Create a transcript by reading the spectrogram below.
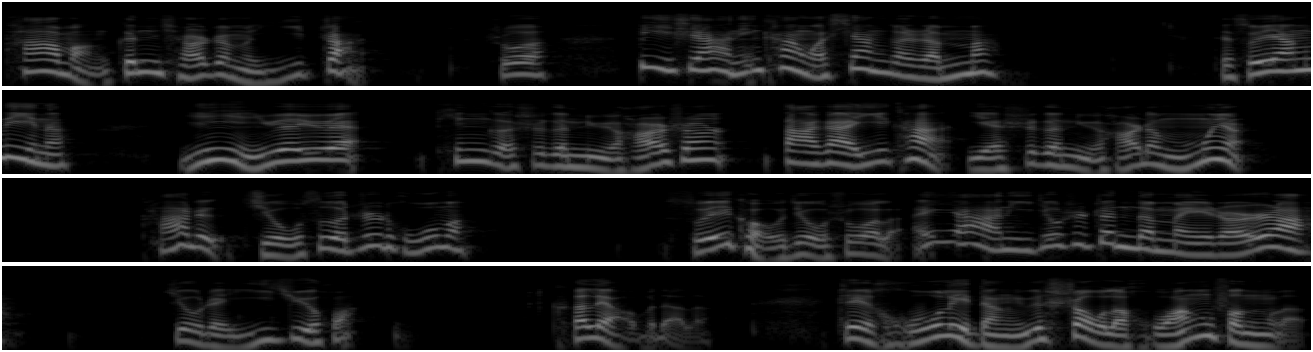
他往跟前这么一站，说：“陛下，您看我像个人吗？”这隋炀帝呢，隐隐约约听个是个女孩声。大概一看也是个女孩的模样，他这个酒色之徒嘛，随口就说了：“哎呀，你就是朕的美人啊！”就这一句话，可了不得了。这狐狸等于受了黄风了，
